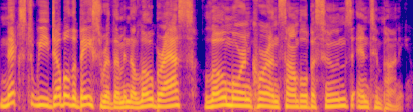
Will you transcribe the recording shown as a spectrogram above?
Next, we double the bass rhythm in the low brass, low Morin Khuur ensemble bassoons, and timpani.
